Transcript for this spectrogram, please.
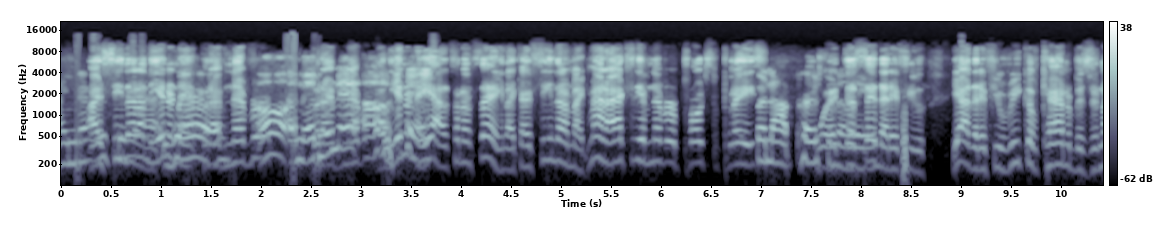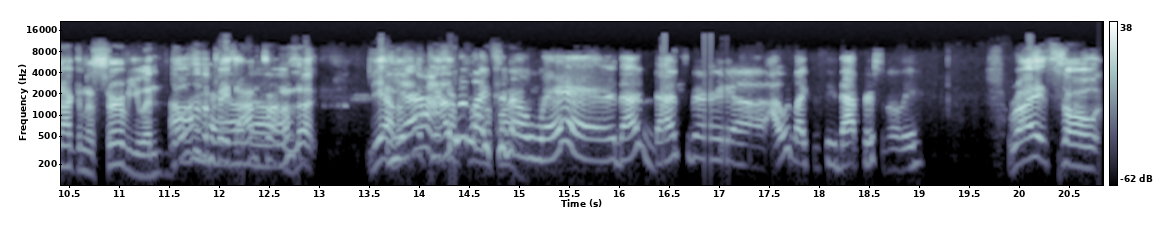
I never I've seen that on the internet, but I've never. Oh, on the internet. never oh, on the internet. Yeah, that's what I'm saying. Like I've seen that. I'm like, man, I actually have never approached the place But not personally where it does say that if you, yeah, that if you reek of cannabis, they're not going to serve you. And those Oh, are the places hell I'm trying to look. Yeah, those are the yeah, I would like to know where. That that's very. uh I would like to see that personally. Right. So,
